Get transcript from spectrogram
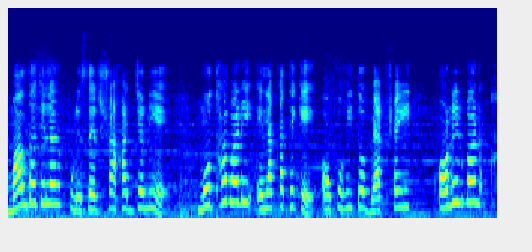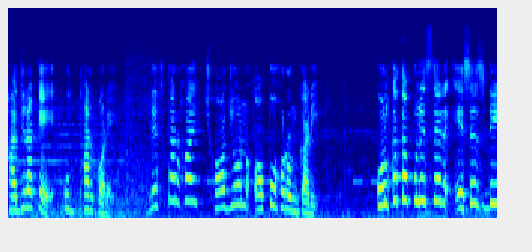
মালদা জেলার পুলিশের সাহায্য নিয়ে মোথাবাড়ি এলাকা থেকে অপহৃত ব্যবসায়ী অনির্বাণ হাজরাকে উদ্ধার করে। গ্রেফতার হয় ছজন অপহরণকারী। কলকাতা পুলিশের SSD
